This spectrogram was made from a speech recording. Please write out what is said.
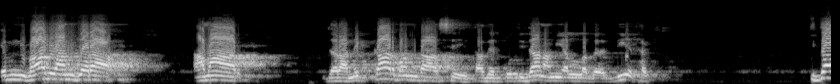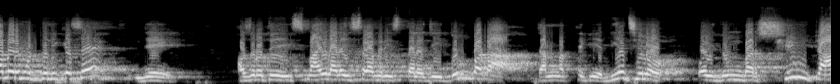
এমনি ভাবে আমি যারা আমার যারা নেককার বান্দা আছে, তাদের প্রতিদান আমি আল্লাহ দিয়ে থাকি। কিতাবের মধ্যে লিখেছে যে হজরতে ইসমাইল আলাই ইসলামের ইস্তালে যে দুম্বাটা জান্নাত থেকে দিয়েছিল, ওই দুম্বার শিনটা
